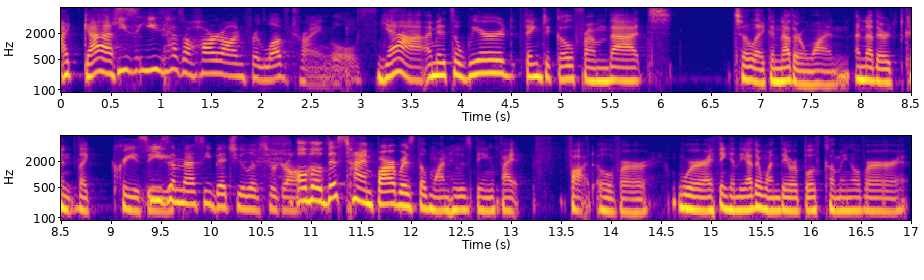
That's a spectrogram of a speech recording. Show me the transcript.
I guess He's he has a hard on for love triangles. Yeah, I mean it's a weird thing to go from that to like another one, another con- like crazy. He's a messy bitch who lives for drama. Although this time Barbara's the one who's being fight fought over. Where I think in the other one they were both coming over.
